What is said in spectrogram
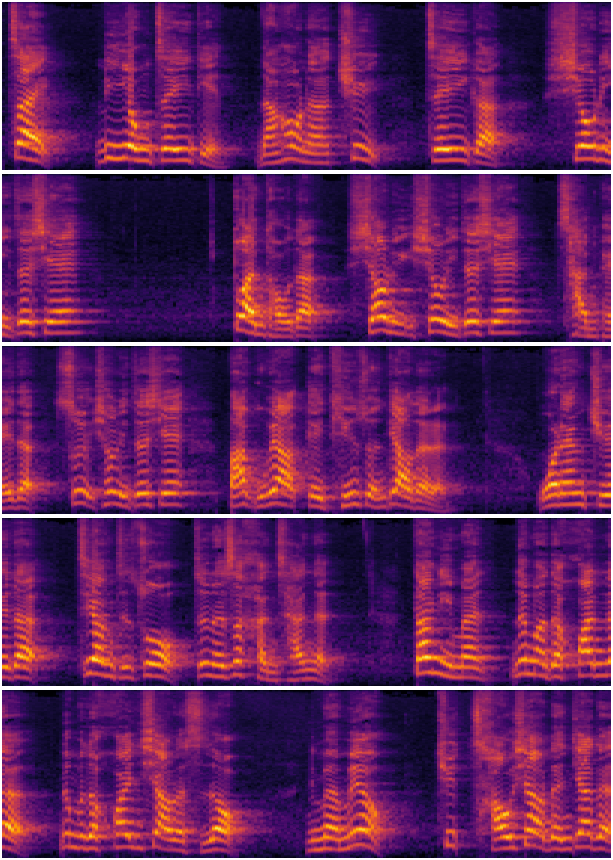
在利用这一点，然后呢，去这一个修理这些断头的修理修理这些惨赔的，所以修理这些把股票给停损掉的人，我娘觉得这样子做真的是很残忍。当你们那么的欢乐、那么的欢笑的时候，你们有没有去嘲笑人家的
